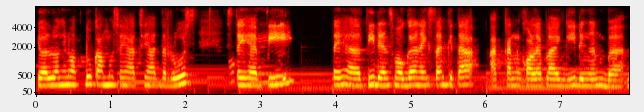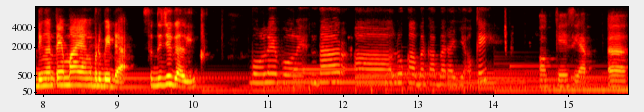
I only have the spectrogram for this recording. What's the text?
udah luangin waktu kamu sehat-sehat terus, stay okay. happy, stay healthy dan semoga next time kita akan collab lagi dengan dengan tema yang berbeda. Setuju gak Li? Boleh, boleh. Ntar uh, lu kabar-kabar aja, oke? Okay? Oke, siap. Uh,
